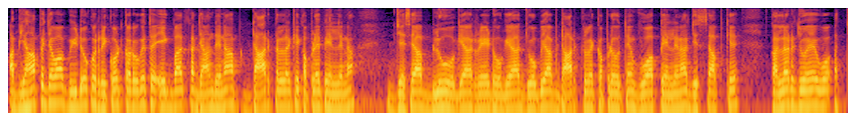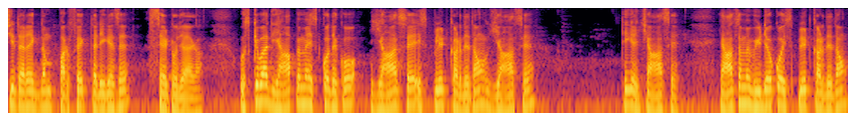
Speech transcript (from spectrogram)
अब यहाँ पे जब आप वीडियो को रिकॉर्ड करोगे तो एक बात का ध्यान देना, आप डार्क कलर के कपड़े पहन लेना। जैसे आप ब्लू हो गया रेड हो गया, जो भी आप डार्क कलर कपड़े होते हैं, वो आप पहन लेना, जिससे आपके कलर जो है वो अच्छी तरह एकदम परफेक्ट तरीके से सेट हो जाएगा। उसके बाद यहाँ पे मैं इसको देखो, यहाँ से स्प्लिट कर देता हूँ, यहाँ से, ठीक है, यहाँ से। यहाँ से मैं वीडियो को स्प्लिट कर देता हूँ।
